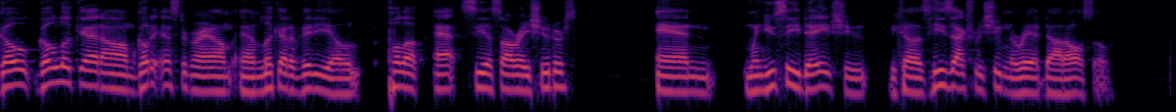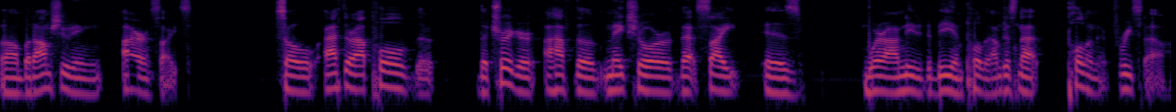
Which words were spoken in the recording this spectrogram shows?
go go look at um go to instagram and look at a video pull up at csra shooters. And when you see dave shoot because he's actually shooting the red dot also um, but i'm shooting iron sights. So after i pull the the trigger i have to make sure that sight is where i need it to be and pull it. I'm just not pulling it freestyle.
